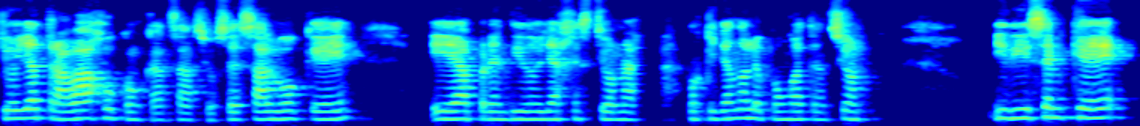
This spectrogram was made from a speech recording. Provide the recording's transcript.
Yo ya trabajo con cansancio, o sea, es algo que he aprendido ya a gestionar, porque ya no le pongo atención. Y dicen que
